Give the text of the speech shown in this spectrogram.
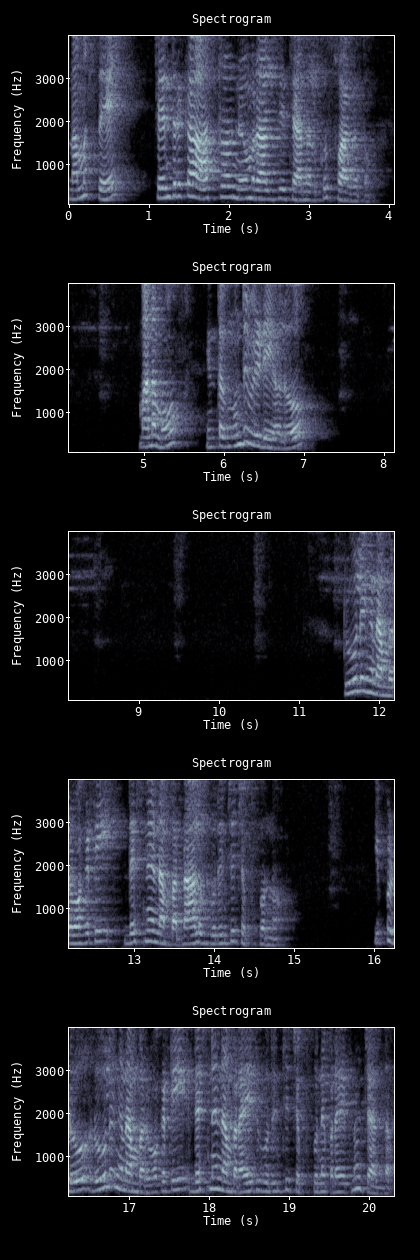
నమస్తే చంద్రిక ఆస్ట్రో న్యూమరాలజీ ఛానల్కు స్వాగతం. మనము ఇంతకుముందు వీడియోలో రూలింగ్ నెంబర్ ఒకటి డెస్టినీ నెంబర్ నాలుగు గురించి చెప్పుకున్నాం. ఇప్పుడు రూలింగ్ నెంబర్ ఒకటి డెస్టినీ నెంబర్ ఐదు గురించి చెప్పుకునే ప్రయత్నం చేద్దాం.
